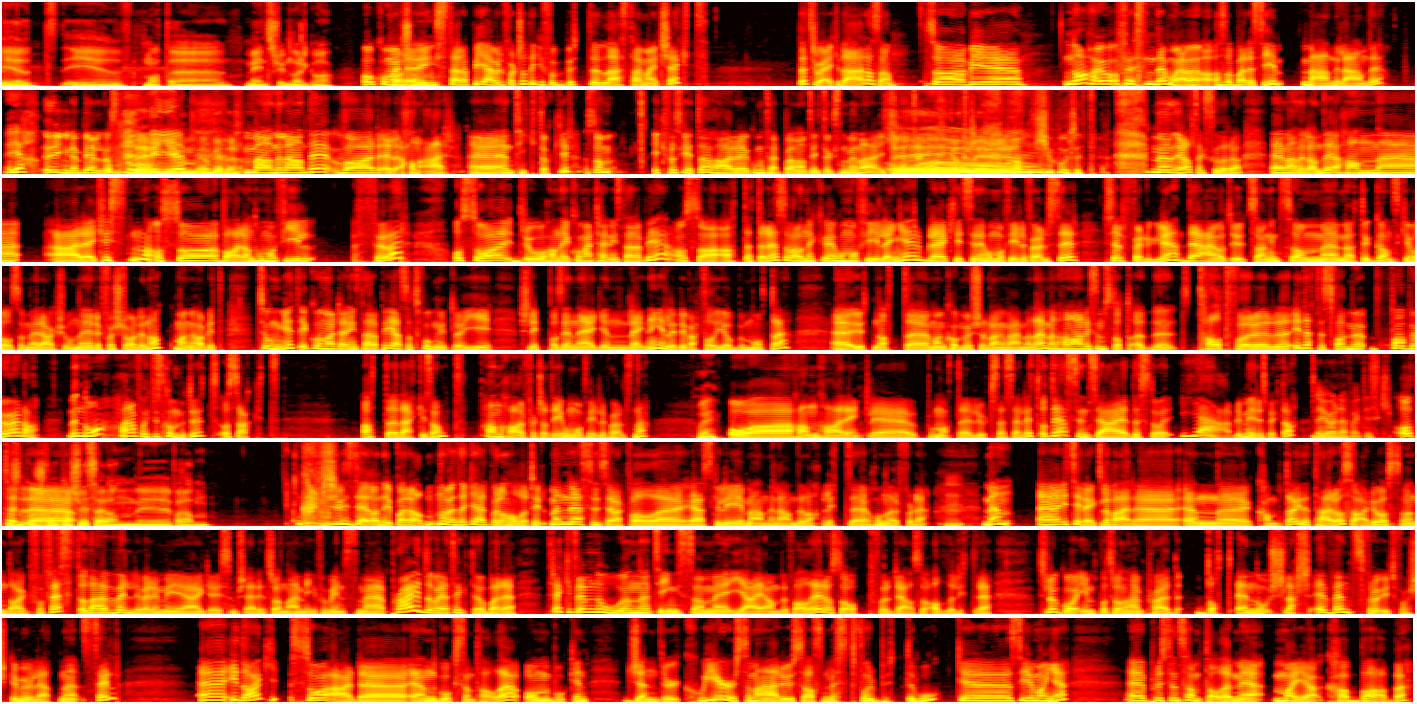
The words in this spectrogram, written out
i måte mainstream Norge òg. Og konverteringsterapi er vel fortsatt ikke forbudt the last time I checked. Det tror jeg ikke det er, altså. Så vi Nå har jo forresten, det må jeg altså bare si, Manlandy Ja. Ringer en bjelle hos? Det ringer en bjelle. Manilandy var, eller han er, eh, en tiktoker som ikke for å skryte, har eh, kommentert på en av TikToksene mine. Ikke Hey, gratulerer. Han gjorde det. Men ja, takk skal dere ha. Eh, Manilandy, han er kristen, og så var han homofil før. Og så dro han i konverteringsterapi og sa at etter det så var han ikke homofil lenger, ble kvitt sine homofile følelser. Selvfølgelig, det er jo et utsagn som eh, møter ganske voldsomme reaksjoner, forståelig nok. Mange har blitt tvunget i konverteringsterapi, altså tvunget til å gi slipp på sin egen legning, eller i hvert fall jobbe mot det. Uh, uten at uh, man kommer så lang vei med det. Men han har liksom stått, uh, talt for i dettes favør, da. Men nå har han faktisk kommet ut og sagt at det er ikke sant. Han har fortsatt de homofile følelsene. Oi. Og han har egentlig på en måte lurt seg selv litt. Og det syns jeg det står jævlig mye respekt av. Det gjør det faktisk. Og tørre- Kanskje vi ser han i paraden? Kanskje vi ser han i paraden. Nå vet jeg ikke helt hvor han holder til, men det syns jeg i hvert fall eh, jeg skulle gi Manilandy litt eh, honnør for det. Mm. Men eh, i tillegg til å være en kampdag, dette her også, så er det jo også en dag for fest. Og det er veldig veldig mye gøy som skjer i Trondheim i forbindelse med pride. Og jeg tenkte jo bare trekke frem noen ting som jeg anbefaler, og så oppfordrer jeg også alle lyttere til å gå inn på trondheimpride.no slash events for å utforske mulighetene selv. Eh, I dag så er det en boksamtale om boken Genderqueer, som er USAs mest forbudte bok, eh, sier mange. Eh, pluss en samtale med Maya Kababe.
